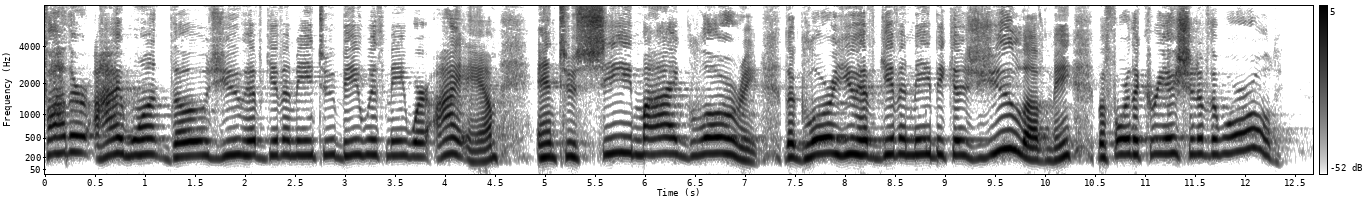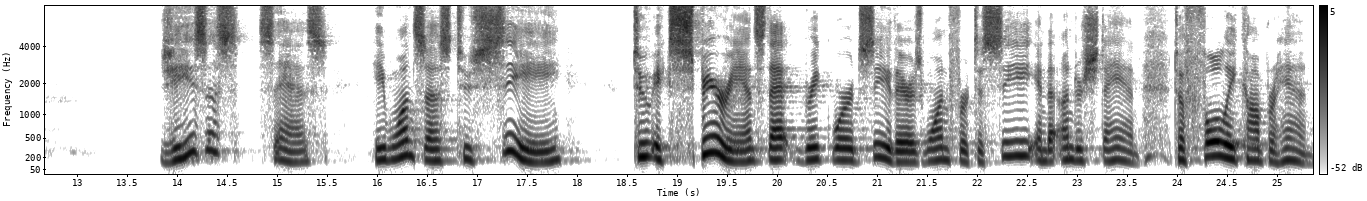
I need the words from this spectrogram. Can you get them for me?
Father, I want those you have given me to be with me where I am and to see my glory, the glory you have given me because you loved me before the creation of the world. Jesus says he wants us to see, to experience that Greek word see. There is one for to see and to understand, to fully comprehend.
